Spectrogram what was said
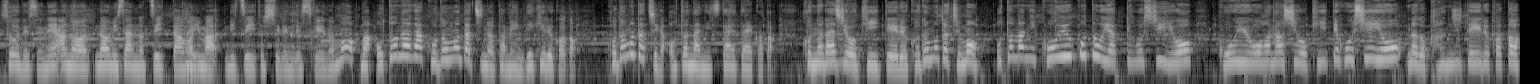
そうですね。あの直美さんのツイッターもはい。今リツイートしてるんですけれども、まあ大人が子供たちのためにできること、子供たちが大人に伝えたいこと、このラジオを聞いている子供たちも大人にこういうことをやってほしいよ、こういうお話を聞いてほしいよ。など感じていること、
